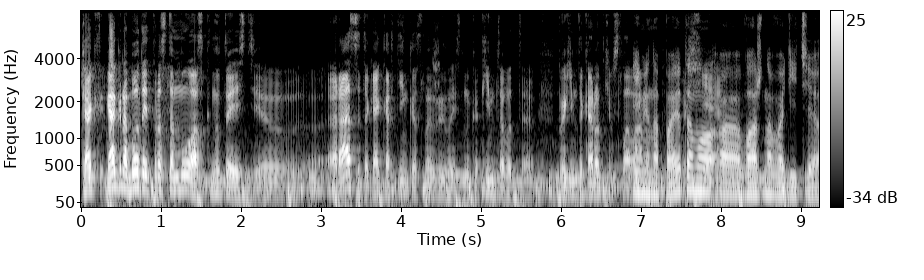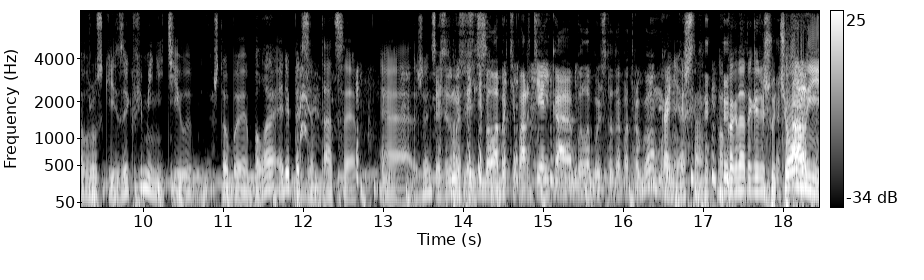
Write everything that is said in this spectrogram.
как, как работает просто мозг, ну, то есть, э, раз и такая картинка сложилась, ну, каким-то вот, э, по каким-то коротким словам. Именно поэтому Вообще... А, важно вводить э, в русский язык феминитивы, чтобы была репрезентация э, женских То есть, ты думаешь, если была бы, типа, артелька, было бы что-то по-другому? Конечно. Но когда ты говоришь ученый...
